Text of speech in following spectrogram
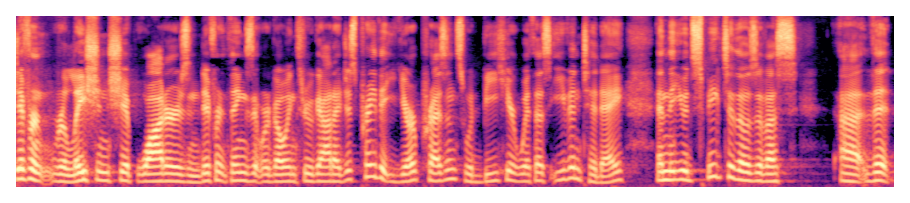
different relationship waters and different things that we're going through. God, I just pray that your presence would be here with us even today and that you would speak to those of us uh, that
